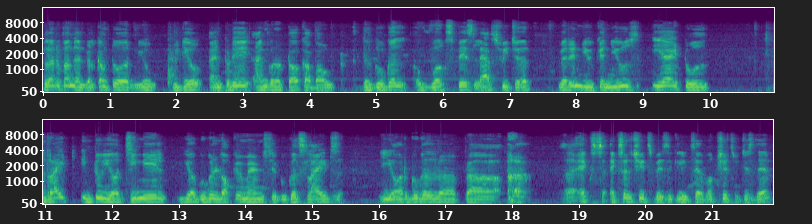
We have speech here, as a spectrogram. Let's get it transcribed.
Hello everyone and welcome to our new video. And today I'm going to talk about the Google Workspace Labs feature wherein you can use AI tool right into your Gmail, your Google Documents, your Google Slides, your Google uh, uh, Excel sheets basically it's a worksheets which is there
